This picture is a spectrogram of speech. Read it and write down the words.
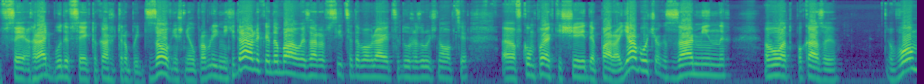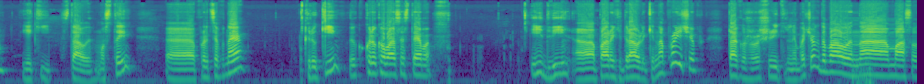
все грати, буде все, як то кажуть, робити. Зовнішнє управління гідравлікою додали. Зараз всі це додають, це дуже зручна опція. Е, В комплекті ще йде пара яблучок замінних. От, показую вам, які стали мости, е, прицепне, крюки, крюкова система. І дві е, пари гідравліки на причеп. Також розширительний бачок додали на масло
